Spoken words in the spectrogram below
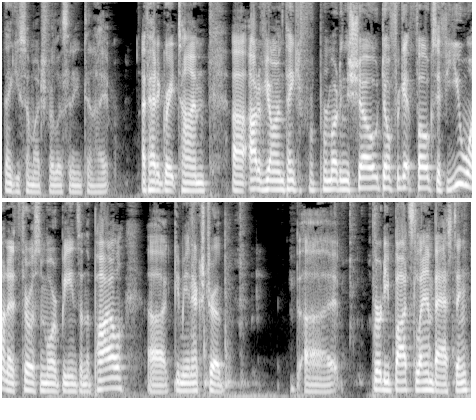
thank you so much for listening tonight. I've had a great time. Uh, Out of Yarn, thank you for promoting the show. Don't forget, folks, if you want to throw some more beans on the pile, uh, give me an extra uh, Bertie Bott's lambasting.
